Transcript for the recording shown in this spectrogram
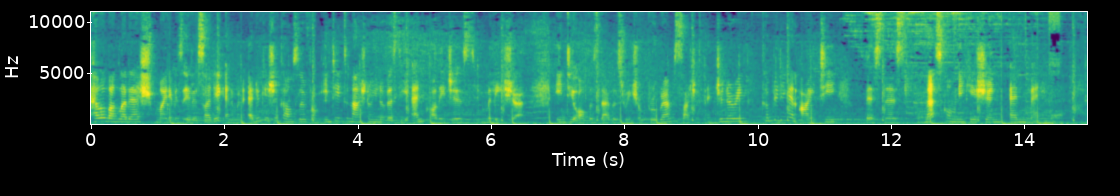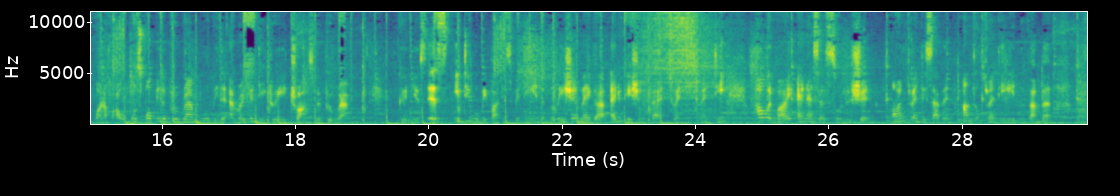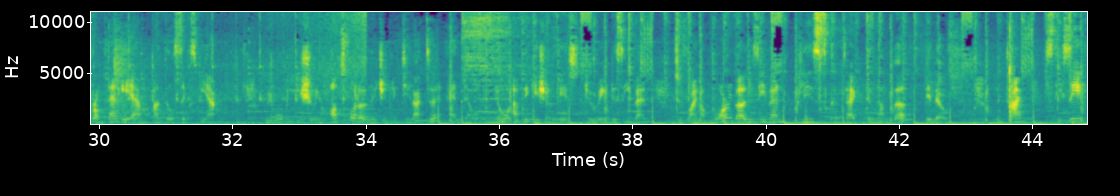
Hello Bangladesh, my name is Ilu Sadiq and I'm an education counselor from INTI International University and Colleges, Malaysia. INTI offers diverse range of programs such as engineering, computing and IT, business, mass communication and many more. One of our most popular program will be the American Degree Transfer Program. Good news is, INTI will be participating in the Malaysia Mega Education Fair 2020 powered by NSS Solution on 27 until 28 November from 10 a.m. until 6 p.m. We will be issuing on-spot eligibility letter and there will be no application fees during this event. To find out more about this event, please contact the number below. Meantime, stay safe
